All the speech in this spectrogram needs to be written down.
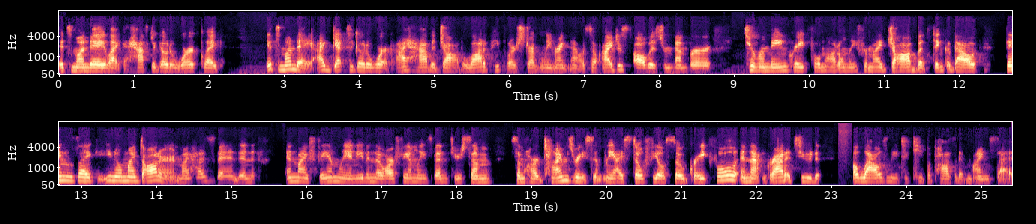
it's monday like i have to go to work like it's monday i get to go to work i have a job. A lot of people are struggling right now so i just always remember to remain grateful not only for my job but think about things like you know my daughter and my husband and and my family and even though our family's been through some some hard times recently i still feel so grateful and that gratitude allows me to keep a positive mindset.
